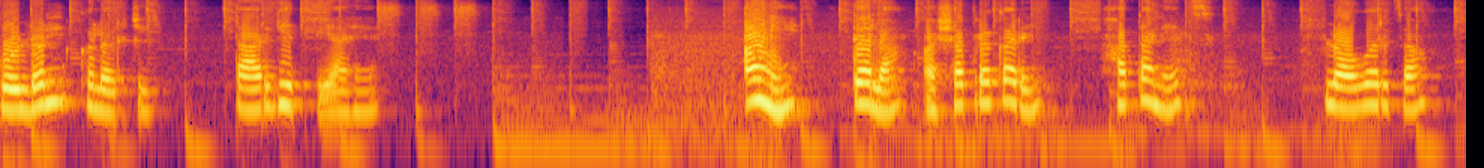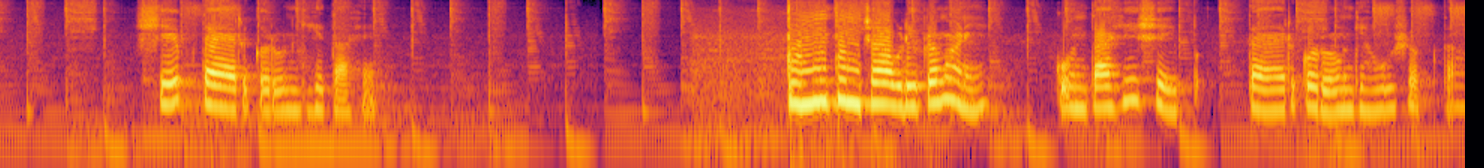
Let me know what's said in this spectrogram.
गोल्डन कलरची तार घेतली आहे. आणि त्याला अशा प्रकारे हातानेच फ्लॉवरचा शेप तयार करून घेत आहे. तुम्ही तुमच्या आवडीप्रमाणे कोणताही शेप तयार करून घेऊ शकता.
